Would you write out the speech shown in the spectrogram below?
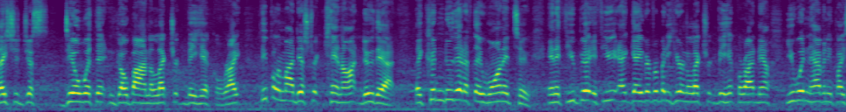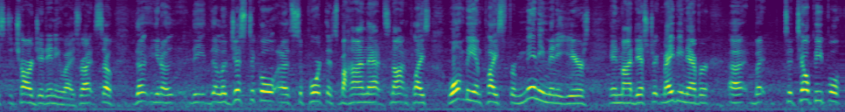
they should just deal with it and go buy an electric vehicle, right? People in my district cannot do that. They couldn't do that if they wanted to. And if you if you gave everybody here an electric vehicle right now, you wouldn't have any place to charge it anyways, right? So the you know the the logistical uh, support that's behind that it's not in place, won't be in place for many many years in my district, maybe never. Uh, but to tell people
